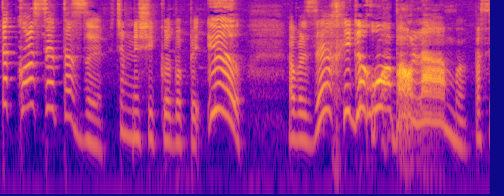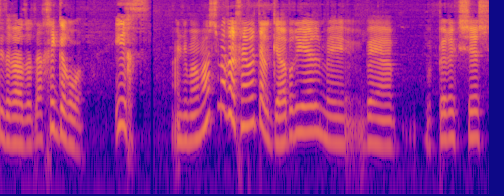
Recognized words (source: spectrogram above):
את הקונספט הזה של נשיקות בפה? איר! אבל זה הכי גרוע בעולם בסדרה הזאת, זה הכי גרוע. איכס. אני ממש מרחמת על גבריאל בפרק 6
